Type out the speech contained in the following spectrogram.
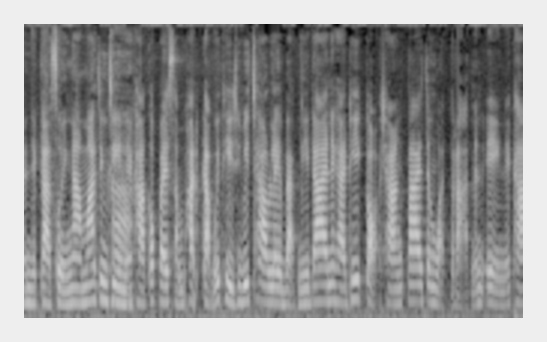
บรรรยากาศสวยงามมากจริง ๆ นะคะ ก็ไปสัมผัสกับวิถีชีวิตชาวเลแบบนี้ได้นะคะ ที่เกาะช้างใต้จังหวัดตราดนั่นเองนะคะ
